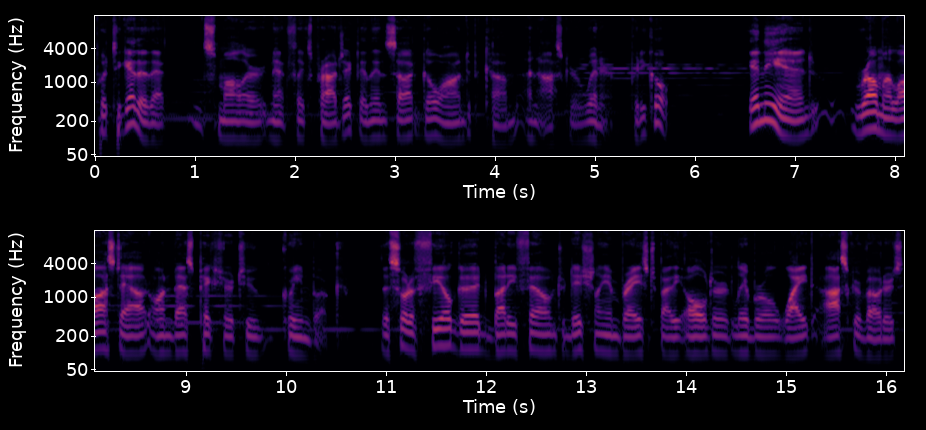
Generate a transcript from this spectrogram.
put together that smaller Netflix project and then saw it go on to become an Oscar winner. Pretty cool. In the end, Roma lost out on Best Picture to Green Book. the sort of feel good buddy film traditionally embraced by the older, liberal, white Oscar voters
